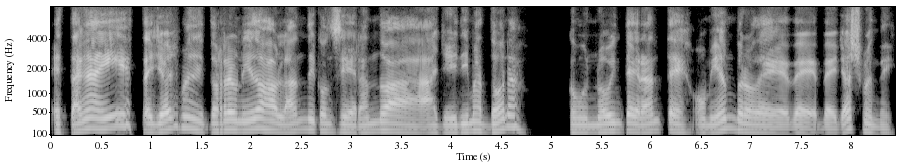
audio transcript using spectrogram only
Están ahí, este y todos reunidos hablando y considerando a, a JD McDonough como un nuevo integrante o miembro de, de, de Judgment Day.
